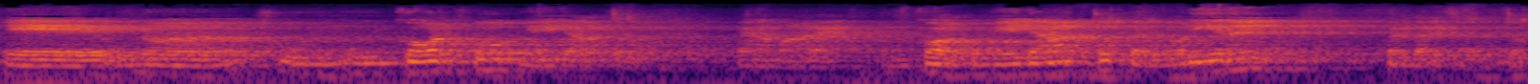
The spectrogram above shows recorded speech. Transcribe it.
E uno, un, un corpo mi hai dato per amare, un corpo mi hai dato per morire, per dare frutto.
